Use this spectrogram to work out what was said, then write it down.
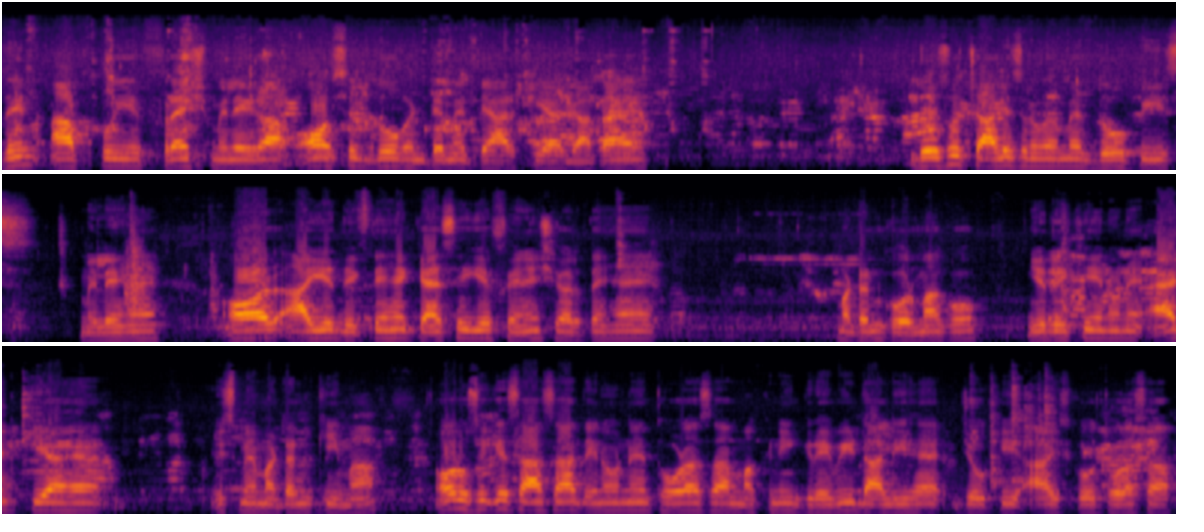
दिन आपको ये फ्रेश मिलेगा और सिर्फ़ दो घंटे में तैयार किया जाता है। दो सौ चालीस रुपये में दो पीस मिले हैं। और आइए देखते हैं कैसे ये फिनिश करते हैं मटन कोरमा को। ये देखिए, इन्होंने ऐड किया है इसमें मटन कीमा। और उसी के साथ साथ इन्होंने थोड़ा सा मखनी ग्रेवी डाली है, जो कि इसको थोड़ा सा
